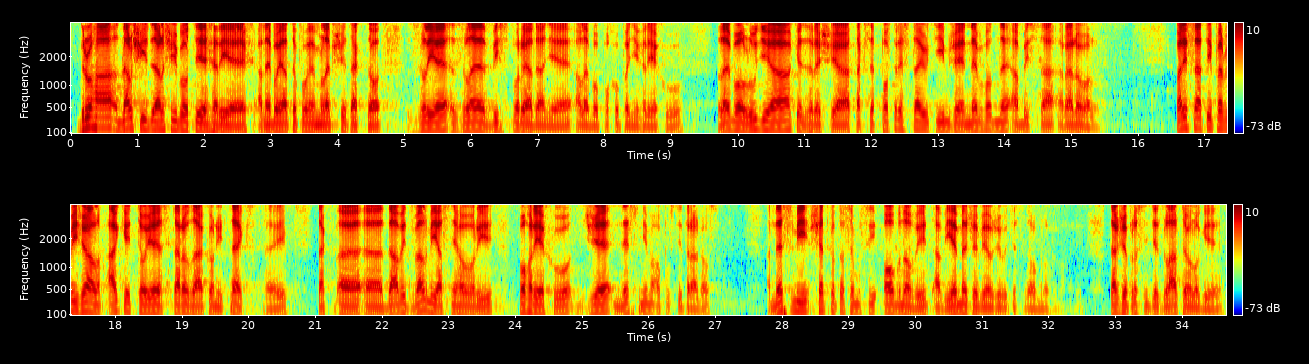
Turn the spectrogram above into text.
Druhá, další, další bod je hriech, anebo já to povím lepší takto, zlé, zlé vysporiadaně alebo pochopení hriechu, lebo ľudia, keď zhrešia, tak se potrestají tím, že je nevhodné, aby se radovali. 51. žalm, aj keď to je starozákonný text, hej, tak e, e, David velmi jasně hovorí po hriechu, že nesmíme opustit radost, a nesmí, všetko to se musí obnovit a víme, že v jeho životě se to obnovilo. Hej. Takže prosím tě, zlá teologie,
